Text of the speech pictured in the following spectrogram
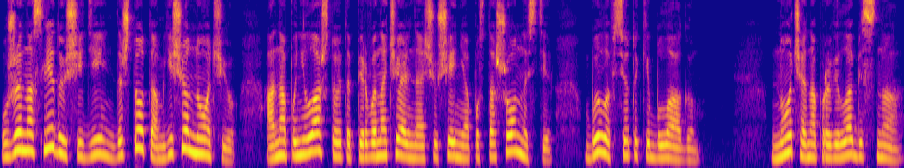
Уже на следующий день, да что там, еще ночью, она поняла, что это первоначальное ощущение опустошенности было все-таки благом. Ночь она провела без сна.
